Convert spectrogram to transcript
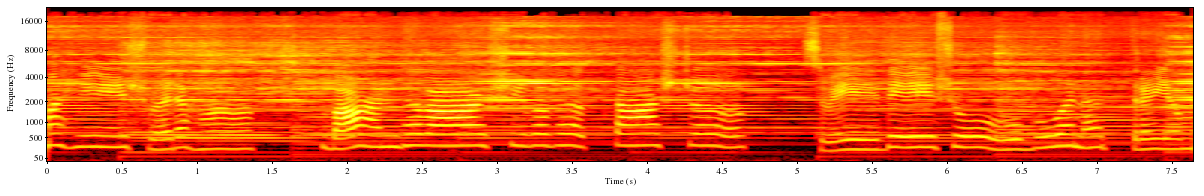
महेश्वरः बान्धवा शिवभक्ताश्च स्वे देशो भुवनत्रयं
